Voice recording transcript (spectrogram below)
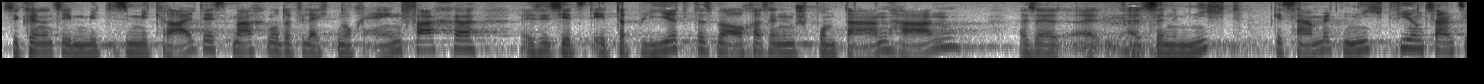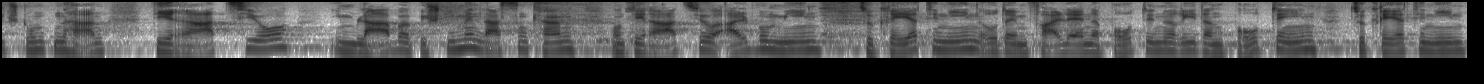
Sie können es eben mit diesem Mikraltest machen oder vielleicht noch einfacher. Es ist jetzt etabliert, dass man auch aus einem Spontanhahn, also äh, aus einem nicht gesammelten, nicht 24-Stunden-Hahn, die Ratio im Labor bestimmen lassen kann und die Ratio Albumin zu Kreatinin oder im Falle einer Proteinurie dann Protein zu Kreatinin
